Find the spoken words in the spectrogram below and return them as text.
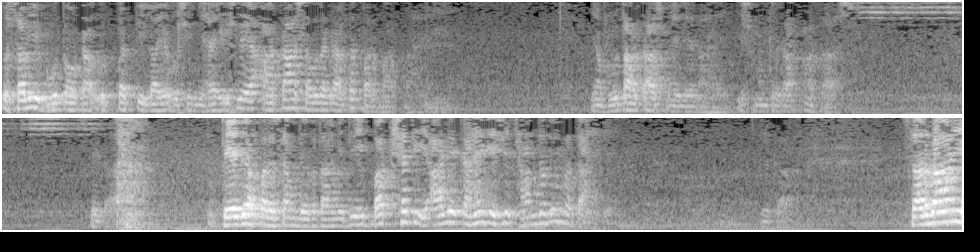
तो सभी भूतों का उत्पत्ति लय उसी में है, इसलिए आकाश शब्द का अर्थ परमात्मा है। या भूताकाश नहीं लेना है, इस मंत्र का आकाश। तो तेज परिश्रम देवता में थी बक्षती, आगे कहेंगे, इसे छांदो भी बताएँगे। सर्वाणी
